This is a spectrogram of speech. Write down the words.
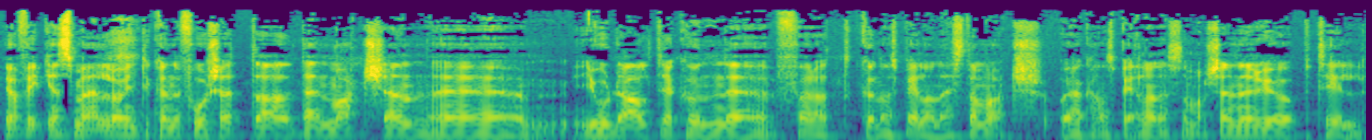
jag fick en smäll och inte kunde fortsätta den matchen. Ehm, gjorde allt jag kunde för att kunna spela nästa match och jag kan spela nästa match. Sen är det ju upp till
